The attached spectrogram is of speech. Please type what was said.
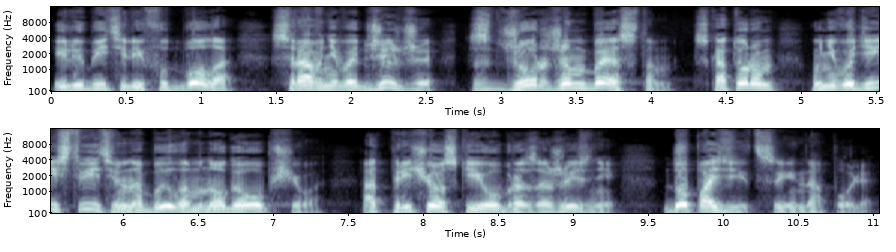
и любителей футбола сравнивать Джиджи с Джорджем Бестом, с которым у него действительно было много общего, от прически и образа жизни до позиции на поле.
